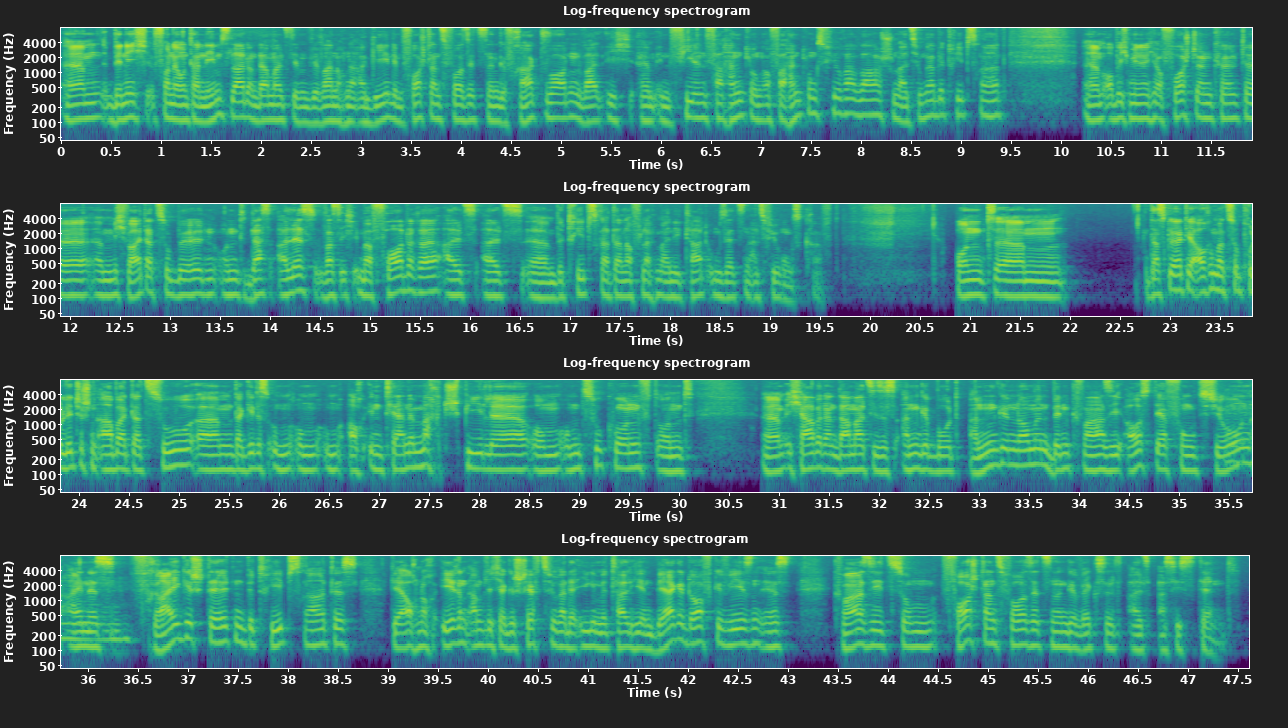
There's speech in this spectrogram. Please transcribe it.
ähm, bin ich von der Unternehmensleitung damals, dem, wir waren noch eine AG, dem Vorstandsvorsitzenden gefragt worden, weil ich ähm, in vielen Verhandlungen auch Verhandlungsführer war, schon als junger Betriebsrat, ähm, ob ich mir nicht auch vorstellen könnte, äh, mich weiterzubilden und das alles, was ich immer fordere, als, als äh, Betriebsrat dann auch vielleicht mal in die Tat umsetzen als Führungskraft. Und ähm, das gehört ja auch immer zur politischen Arbeit dazu. Ähm, da geht es um, um, um auch interne Machtspiele, um, um Zukunft. Und ähm, ich habe dann damals dieses Angebot angenommen, bin quasi aus der Funktion mhm. eines freigestellten Betriebsrates, der auch noch ehrenamtlicher Geschäftsführer der IG Metall hier in Bergedorf gewesen ist, quasi zum Vorstandsvorsitzenden gewechselt als Assistent.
